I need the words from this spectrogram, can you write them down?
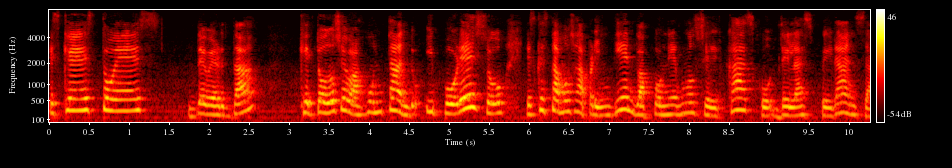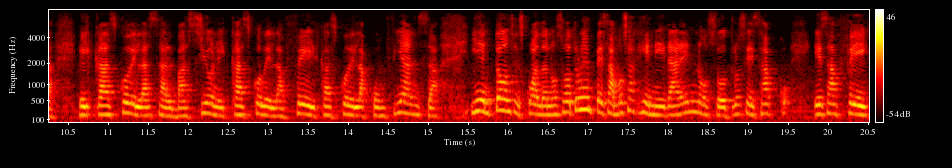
Es que esto es de verdad que todo se va juntando. Y por eso es que estamos aprendiendo a ponernos el casco de la esperanza, el casco de la salvación, el casco de la fe, el casco de la confianza. Y entonces cuando nosotros empezamos a generar en nosotros esa, esa fe,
